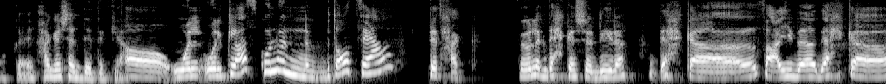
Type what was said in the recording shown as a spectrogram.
Okay. حاجة شدتك يعني. آه وال وال class كله إن بتقعد ساعة تضحك. فيقول لك ضحكة شريرة ضحكة سعيدة ضحكة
